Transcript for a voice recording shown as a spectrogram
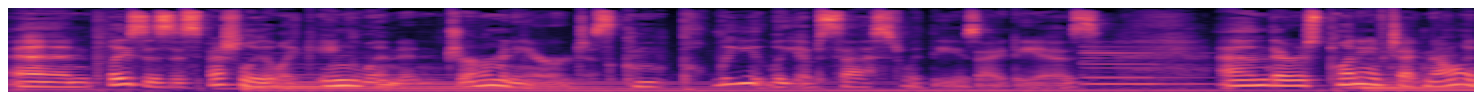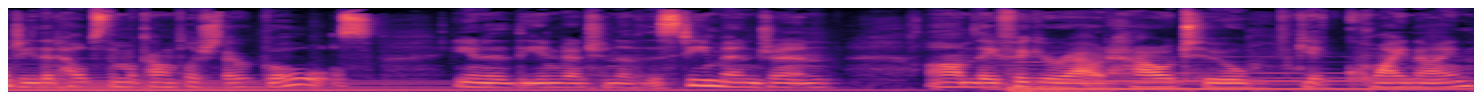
And places, especially like England and Germany, are just completely obsessed with these ideas. And there's plenty of technology that helps them accomplish their goals. You know, the invention of the steam engine, um, they figure out how to get quinine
